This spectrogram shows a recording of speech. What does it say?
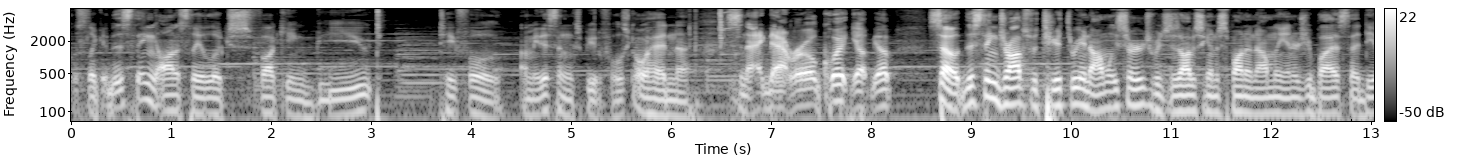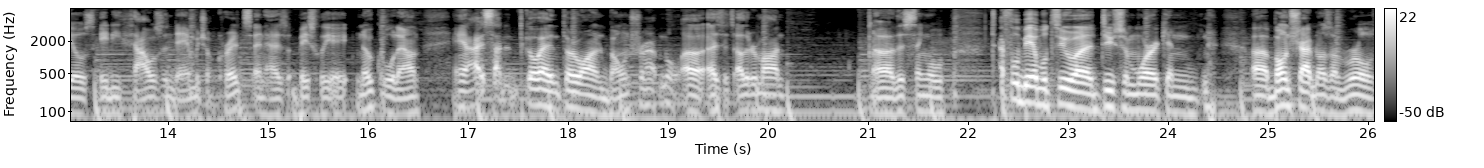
let's look at this thing. Honestly, looks fucking beautiful. I mean, this thing looks beautiful. Let's go ahead and uh, snag that real quick. Yep, yep. So this thing drops with tier 3 anomaly surge, which is obviously going to spawn anomaly energy blast that deals 80,000 damage on crits and has basically a no cooldown. And I decided to go ahead and throw on bone shrapnel uh, as its other mod. Uh, this thing will definitely be able to uh, do some work and uh, bone shrapnel is a real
